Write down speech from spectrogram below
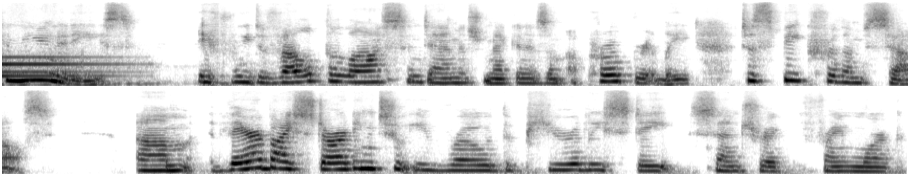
communities if we develop the loss and damage mechanism appropriately to speak for themselves um, thereby starting to erode the purely state-centric framework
